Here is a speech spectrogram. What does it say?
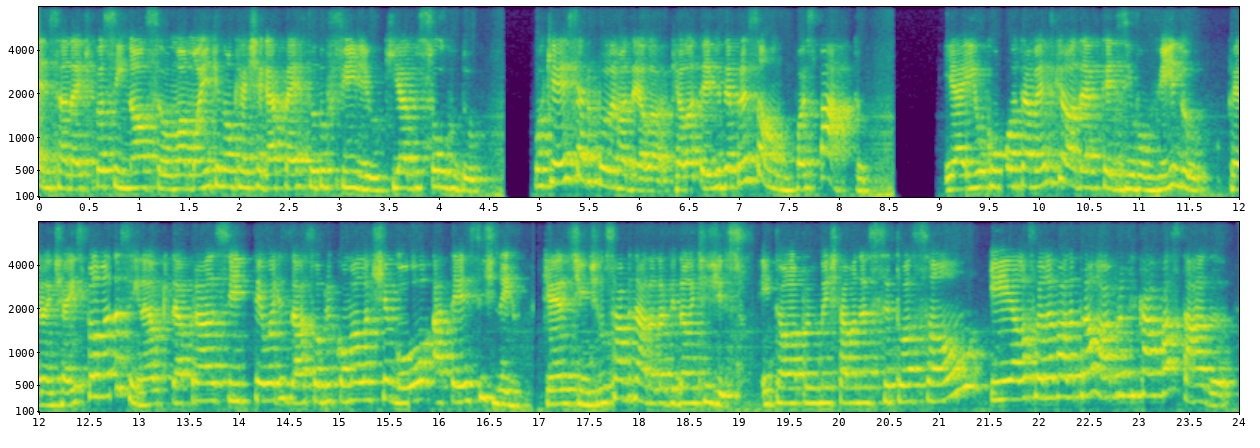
pensa, né? Tipo assim, nossa, uma mãe que não quer chegar perto do filho, que absurdo. Porque esse era o problema dela, que ela teve depressão pós-parto. E aí o comportamento que ela deve ter desenvolvido perante a isso, pelo menos assim, né? O que dá para se teorizar sobre como ela chegou a ter esses nervos. Porque a gente não sabe nada da vida antes disso. Então ela provavelmente estava nessa situação e ela foi levada para lá para ficar afastada.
